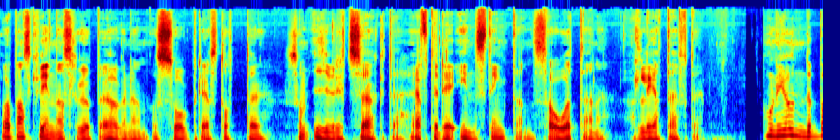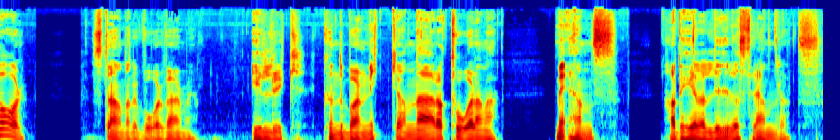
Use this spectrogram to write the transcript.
varpå hans kvinna slog upp ögonen och såg på deras dotter som ivrigt sökte efter det instinkten sa åt henne att leta efter. Hon är underbar! stönade Vårvärme. Ilrik kunde bara nicka nära tårarna. Med ens hade hela livet förändrats.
